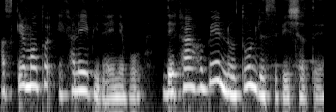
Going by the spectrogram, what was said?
আজকের মতো এখানেই বিদায় নেব। দেখা হবে নতুন রেসিপির সাথে।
